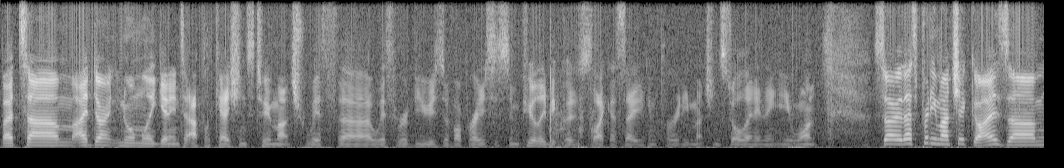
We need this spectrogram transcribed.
But um, I don't normally get into applications too much with uh, with reviews of operating system purely because, like I say, you can pretty much install anything you want. So that's pretty much it, guys. Um,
